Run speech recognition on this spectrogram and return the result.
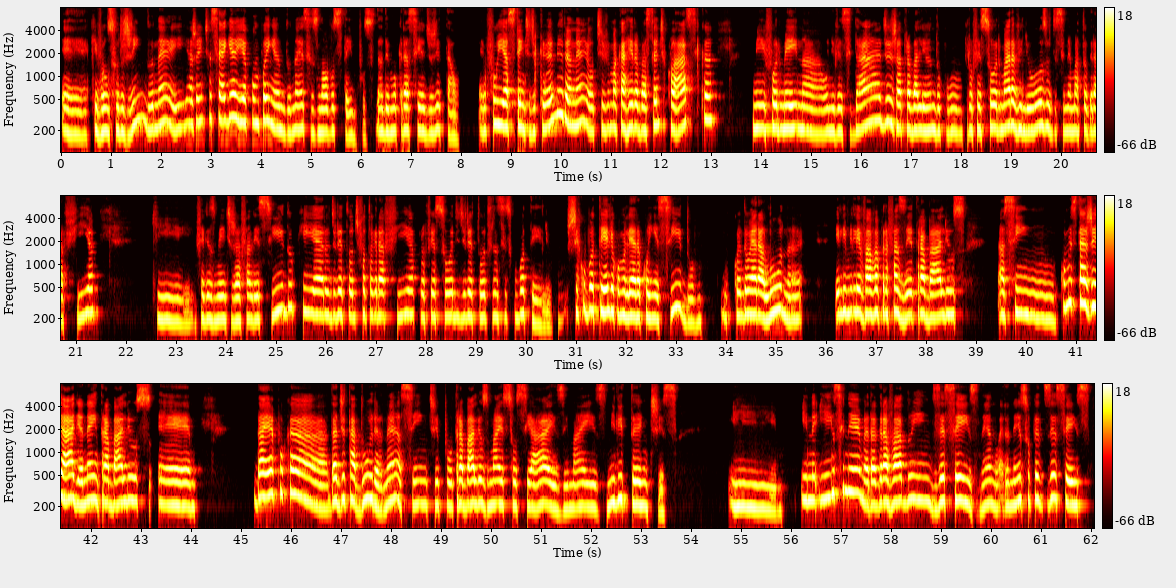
é, que vão surgindo, né? E a gente segue aí acompanhando né, esses novos tempos da democracia digital. Eu fui assistente de câmera, né? Eu tive uma carreira bastante clássica. Me formei na universidade, já trabalhando com um professor maravilhoso de cinematografia, que infelizmente já falecido, que era o diretor de fotografia, professor e diretor Francisco Botelho. Chico Botelho, como ele era conhecido, quando eu era aluna, ele me levava para fazer trabalhos assim como estagiária, né, em trabalhos é, da época da ditadura, né? Assim, tipo, trabalhos mais sociais e mais militantes. E, e, e em cinema, era gravado em 16, né? Não era nem Super 16.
